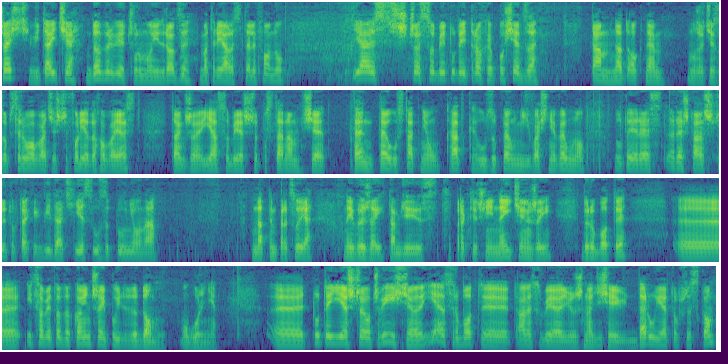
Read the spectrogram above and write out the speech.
Cześć, witajcie. Dobry wieczór moi drodzy. Materiał z telefonu. Ja jeszcze sobie tutaj trochę posiedzę. Tam nad oknem możecie zaobserwować, jeszcze folia dachowa jest. Także ja sobie jeszcze postaram się ten, tę ostatnią kratkę uzupełnić właśnie wełną. Tutaj rest, reszta szczytów, tak jak widać, jest uzupełniona. Nad tym pracuję najwyżej, tam gdzie jest praktycznie najciężej do roboty. Yy, I sobie to dokończę i pójdę do domu ogólnie. E, Tutaj jeszcze oczywiście jest roboty, ale sobie już na dzisiaj daruję to wszystko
